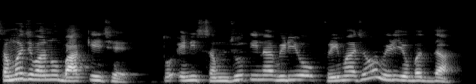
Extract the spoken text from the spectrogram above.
સમજવાનું બાકી છે. તો એની સમજૂતીના વીડિયો ફ્રીમાં છે વીડિયો બધા.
